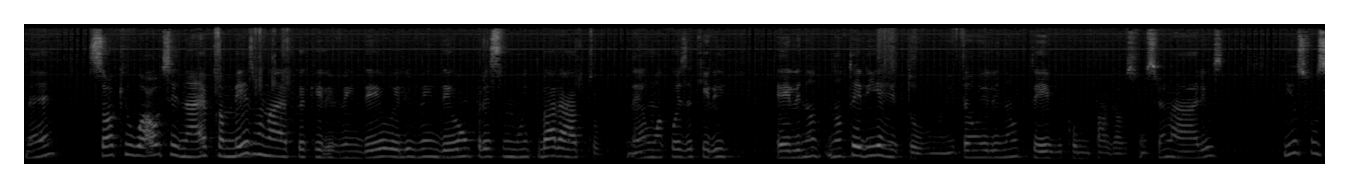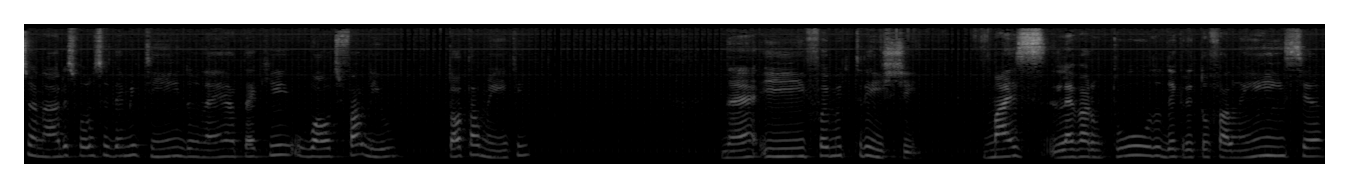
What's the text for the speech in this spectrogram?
Né? Só que o Walt, na época, mesmo na época que ele vendeu, ele vendeu a um preço muito barato, né? uma coisa que ele, ele não, não teria retorno. Então, ele não teve como pagar os funcionários e os funcionários foram se demitindo, né? Até que o Walt faliu totalmente, né? E foi muito triste. Mas levaram tudo, decretou falência.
